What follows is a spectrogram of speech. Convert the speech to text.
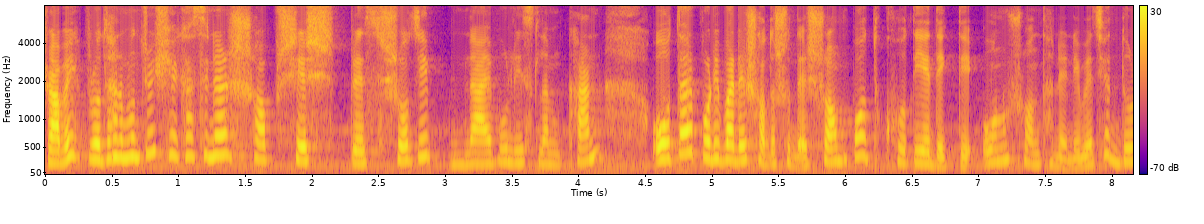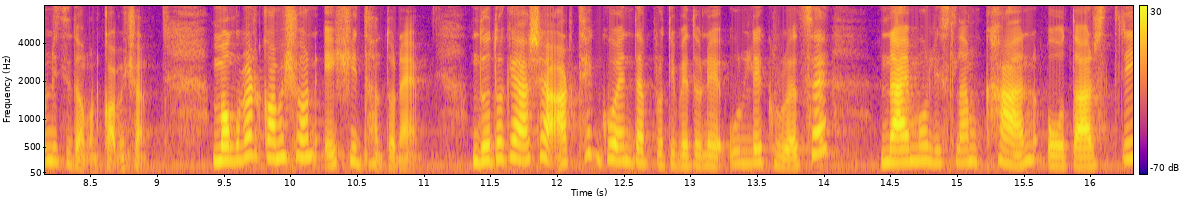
সাবেক প্রধানমন্ত্রী শেখ হাসিনার সবশেষ প্রেস সচিব নাইবুল ইসলাম খান ও তার পরিবারের সদস্যদের সম্পদ খতিয়ে দেখতে অনুসন্ধানে নেমেছে দুর্নীতি দমন কমিশন। মঙ্গলবার কমিশন এই সিদ্ধান্ত নেয়। দুদকে আসা আর্থিক গোয়েন্দা প্রতিবেদনে উল্লেখ রয়েছে, নাইমুল ইসলাম খান ও তার স্ত্রী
